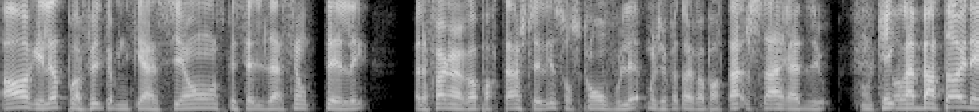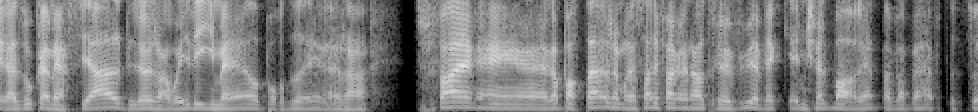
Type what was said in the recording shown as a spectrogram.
art et lettres, profil communication, spécialisation télé fallait faire un reportage télé sur ce qu'on voulait. Moi, j'ai fait un reportage sur la radio. Sur la bataille des réseaux commerciaux. Puis là, j'ai envoyé des emails pour dire, euh, genre, tu peux faire un reportage, j'aimerais ça aller faire une entrevue avec Michel Barrette, papa, tout ça.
